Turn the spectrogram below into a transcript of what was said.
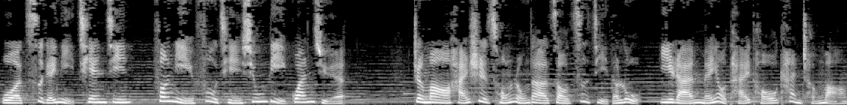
我赐给你千金，封你父亲兄弟官爵。郑茂还是从容地走自己的路，依然没有抬头看成王。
